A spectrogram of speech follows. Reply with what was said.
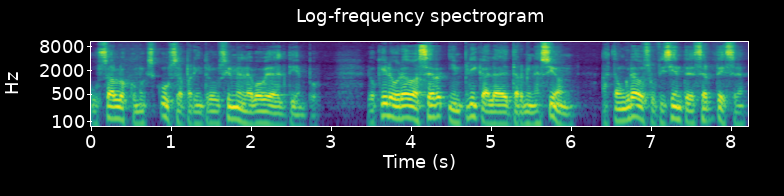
usarlos como excusa para introducirme en la bóveda del tiempo. Lo que he logrado hacer implica la determinación, hasta un grado suficiente de certeza,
